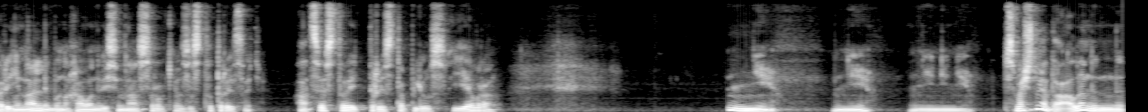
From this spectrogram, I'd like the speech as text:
оригінальний Бонахавен 18 років за 130. А це стоїть 300 плюс євро. Ні. Ні. Ні, ні, ні. Смачне, так, да, але не, не,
